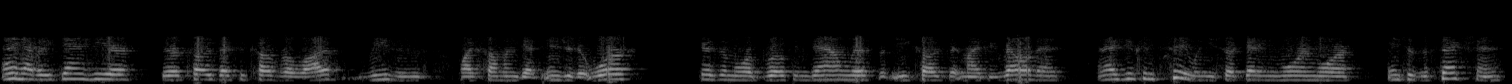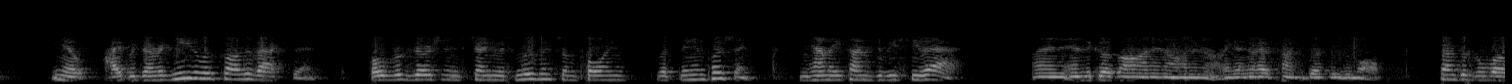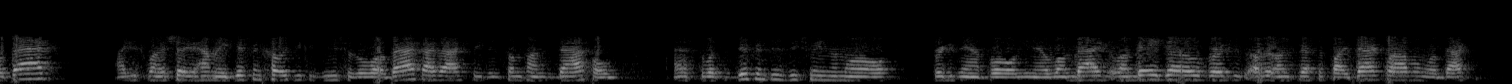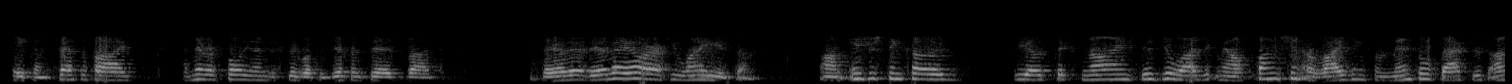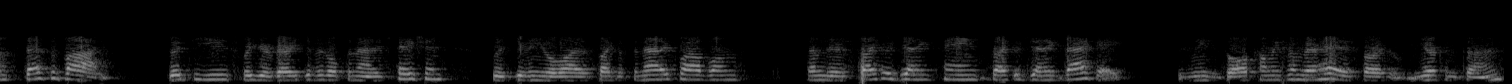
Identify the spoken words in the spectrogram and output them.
Anyhow, but again here, there are codes that could cover a lot of reasons why someone gets injured at work. Here's a more broken down list of E-codes that might be relevant. And as you can see, when you start getting more and more into the section, you know, hypodermic needle is cause of accident. Overexertion and strenuous movements from pulling, lifting, and pushing. And how many times do we see that? And, and it goes on and on and on. I don't have time to go through them all. In terms of the low back, I just want to show you how many different codes you could use for the low back. I've actually been sometimes baffled as to what the difference is between them all for example, you know, lumbago, lumbago versus other unspecified back problem or back ache unspecified. I've never fully understood what the difference is, but there, there, there they are if you want to use them. Um, interesting codes, 3069, physiologic malfunction arising from mental factors unspecified. Good to use for your very difficult to manage patient who is giving you a lot of psychosomatic problems. Then there's psychogenic pain, psychogenic backache, which means it's all coming from their head as far as you're concerned.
